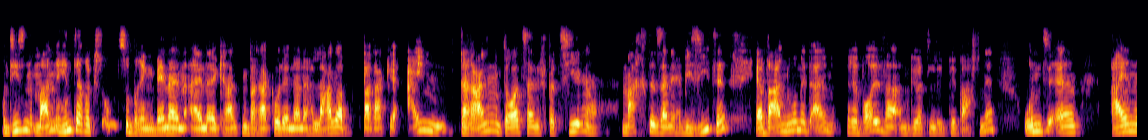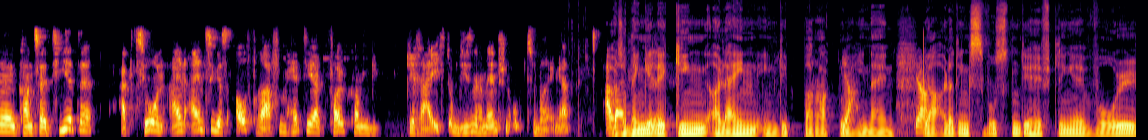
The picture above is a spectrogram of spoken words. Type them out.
und diesen Mann hinterrücks umzubringen, wenn er in eine Krankenbaracke oder in eine Lagerbaracke eindrang, dort seinen Spaziergang machte, seine Visite. Er war nur mit einem Revolver am Gürtel bewaffnet und äh, eine konzertierte Aktion, ein einziges Aufraffen hätte ja vollkommen gereicht, um diesen Menschen umzubringen. Aber also Mengele ging allein in die Baracken ja. hinein. Ja. ja, allerdings wussten die Häftlinge wohl,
